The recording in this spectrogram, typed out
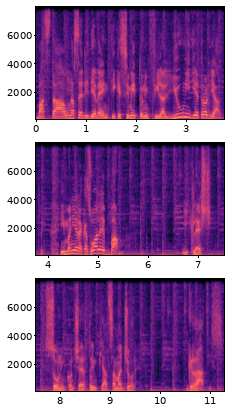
Basta una serie di eventi che si mettono in fila gli uni dietro agli altri, in maniera casuale e bam! I Clash sono in concerto in Piazza Maggiore. Gratis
